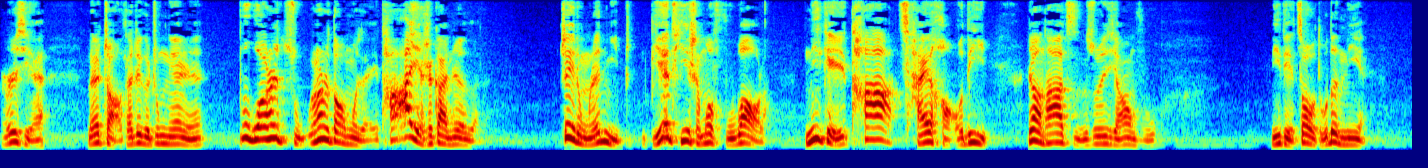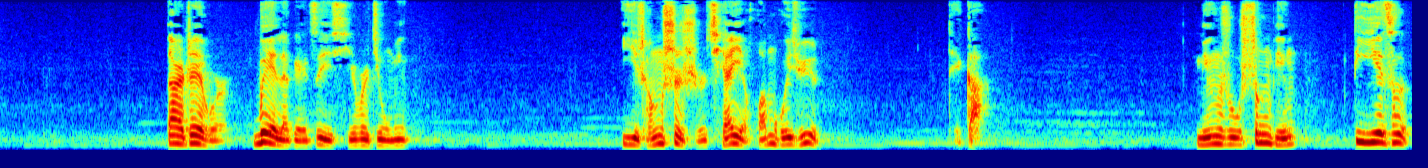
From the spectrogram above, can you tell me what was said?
而且来找他这个中年人，不光是祖上是盗墓贼，他也是干这个的。这种人，你别提什么福报了，你给他踩好地，让他子孙享福，你得造多大孽？但是这会儿为了给自己媳妇救命，已成事实，钱也还不回去了。得干。明叔生平第一次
